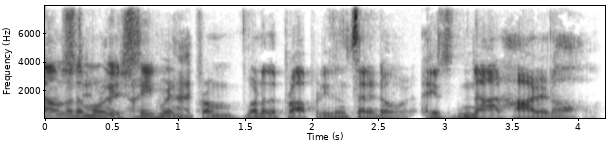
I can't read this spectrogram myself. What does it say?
download a mortgage I, statement I, from one of the properties and send it over. It's not hard at all.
